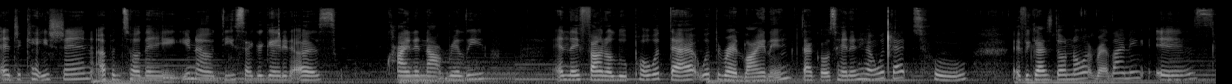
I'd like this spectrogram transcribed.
education up until they, you know, desegregated us, kind of not really. And they found a loophole with that, with redlining. That goes hand in hand with that too. If you guys don't know what redlining is,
